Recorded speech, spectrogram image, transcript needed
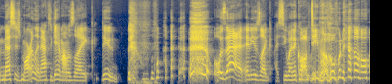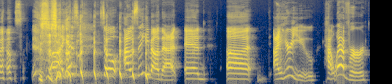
messaged Marlon after the game. I was like, dude. what was that? And he was like, I see why they call him Debo now. And I was like, well, I guess. So I was thinking about that. And uh, I hear you. However,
